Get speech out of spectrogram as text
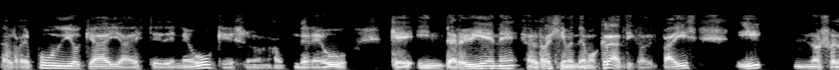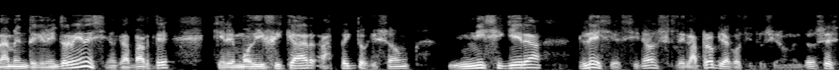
el repudio que hay a este DNU, que es un, DNU que interviene el régimen democrático del país y no solamente que lo interviene, sino que aparte quiere modificar aspectos que son ni siquiera leyes, sino de la propia Constitución. Entonces,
